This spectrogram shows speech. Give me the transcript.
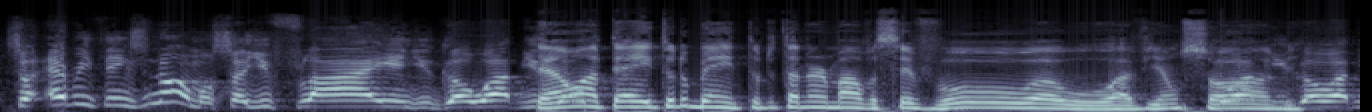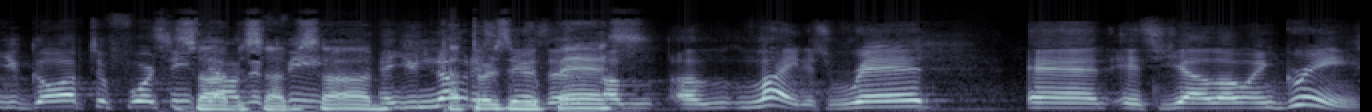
so everything's normal. So you fly and you go up, you Então go até aí tudo bem, tudo tá normal. Você voa, o avião go up, you go up, you go up to 14,000 sobe, feet, sobe. and you notice 14 mil there's pés. a, a, a light. It's red and it's yellow and green,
